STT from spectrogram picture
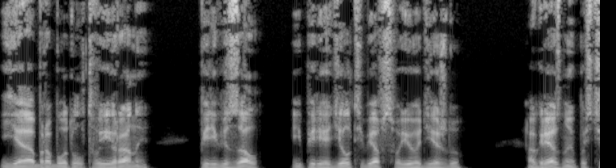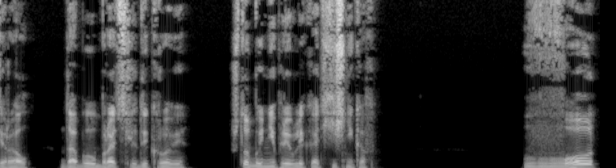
Я обработал твои раны, перевязал и переодел тебя в свою одежду, а грязную постирал, дабы убрать следы крови, чтобы не привлекать хищников. Вот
